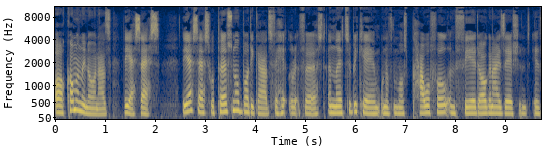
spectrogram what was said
or commonly known as the SS the SS were personal bodyguards for Hitler at first and later became one of the most powerful and feared organisations in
